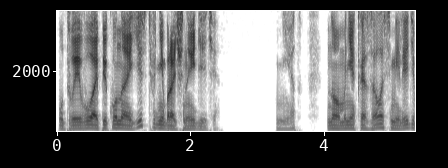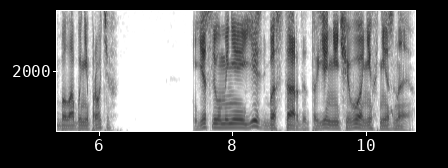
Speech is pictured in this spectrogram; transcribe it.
«У твоего опекуна есть внебрачные дети?» «Нет, но мне казалось, Миледи была бы не против». «Если у меня и есть бастарды, то я ничего о них не знаю»,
